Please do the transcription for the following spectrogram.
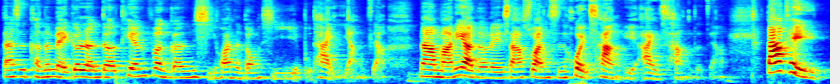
但是可能每个人的天分跟喜欢的东西也不太一样。这样，那玛利亚德蕾莎算是会唱也爱唱的。这样，大家可以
